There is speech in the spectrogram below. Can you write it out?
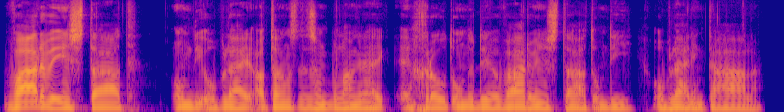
Waren we in staat om die opleiding, althans dat is een belangrijk en groot onderdeel, waren we in staat om die opleiding te halen.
